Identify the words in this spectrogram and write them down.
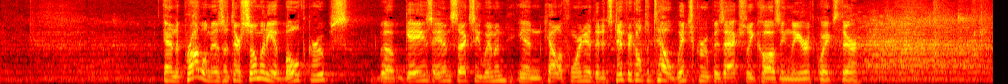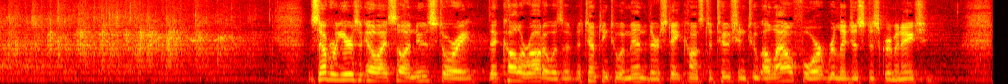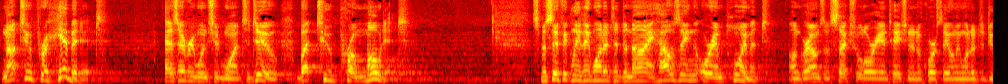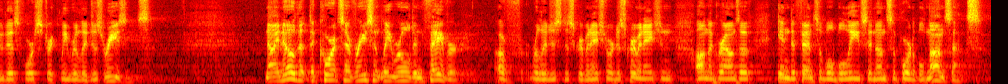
And the problem is that there's so many of both groups, uh, gays and sexy women in California, that it's difficult to tell which group is actually causing the earthquakes there. Several years ago, I saw a news story that Colorado was attempting to amend their state constitution to allow for religious discrimination. Not to prohibit it, as everyone should want to do, but to promote it. Specifically, they wanted to deny housing or employment on grounds of sexual orientation, and of course, they only wanted to do this for strictly religious reasons. Now, I know that the courts have recently ruled in favor of religious discrimination or discrimination on the grounds of indefensible beliefs and unsupportable nonsense.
